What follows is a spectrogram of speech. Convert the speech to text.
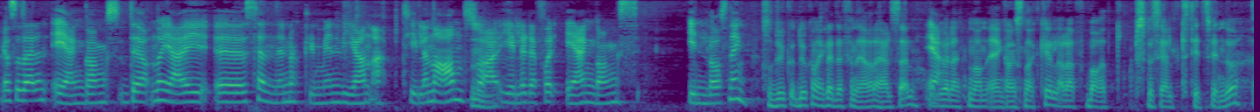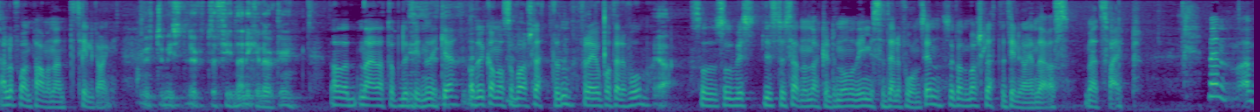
Ja, så det er en engangs... Det, når jeg eh, sender nøkkelen min via en app til en annen, så er, gjelder det for engangs innlåsning. Så du, du kan egentlig definere det helt selv. Om Ja. du vil enten ha en engangsnøkkel eller bare et spesielt tidsvindu, eller få en permanent tilgang. Hvis du mister nøkkelen, så finner den ikke nøkkelen. Nei, nettopp, du finner den ikke. Og du kan også bare slette den, for det er jo på telefon. Ja. Så, så hvis, hvis du sender nøkkel til noen, og de mister telefonen sin, så kan du bare slette tilgangen deres med et sveip. Men eh,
